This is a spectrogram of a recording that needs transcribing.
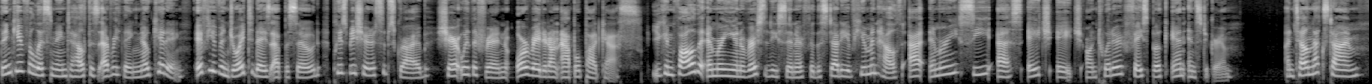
Thank you for listening to Health is Everything, no kidding. If you've enjoyed today's episode, please be sure to subscribe, share it with a friend, or rate it on Apple Podcasts. You can follow the Emory University Center for the Study of Human Health at Emory CSHH on Twitter, Facebook, and Instagram. Until next time.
